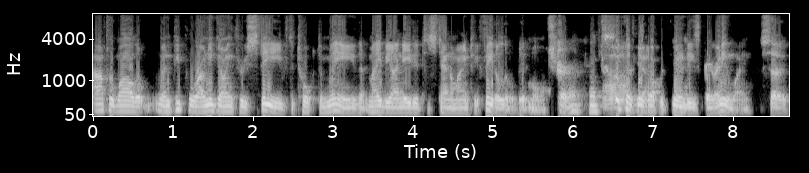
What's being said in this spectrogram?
after a while that when people were only going through Steve to talk to me, that maybe I needed to stand on my own two feet a little bit more Sure. That's- because there's yeah. opportunities there anyway. So,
